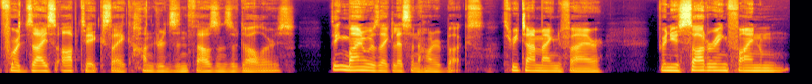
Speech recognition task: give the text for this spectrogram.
for Zeiss optics like hundreds and thousands of dollars. I think mine was like less than hundred bucks. Three time magnifier. When you're soldering, fine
